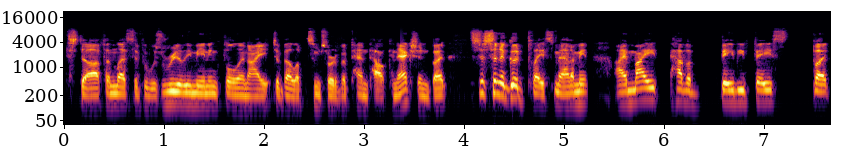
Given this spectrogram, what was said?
stuff unless if it was really meaningful and I developed some sort of a pen pal connection. But it's just in a good place, man. I mean, I might have a baby face, but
